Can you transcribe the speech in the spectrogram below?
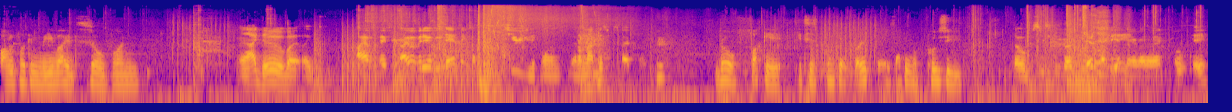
on fucking Levi. It's so funny. Yeah, I do, but like, I have a picture. I have a video of him dancing in a cheer uniform that I'm not disrespectful. Bro, fuck it. It's his fucking birthday. Stop being a pussy. So since it's his birthday, there's somebody in there, by the way. Okay.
